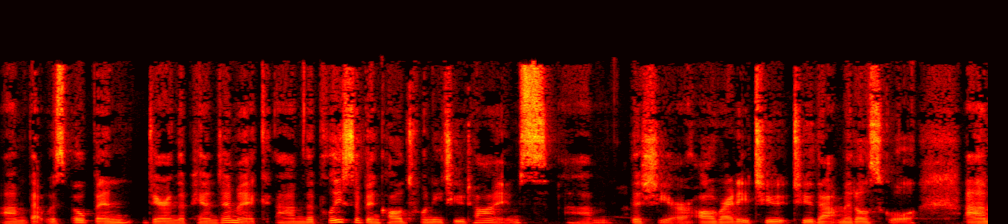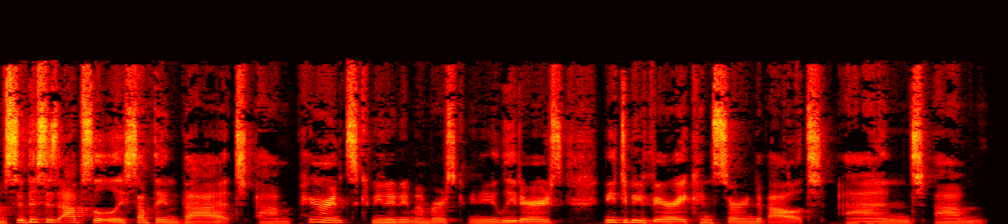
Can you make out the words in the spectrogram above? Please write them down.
um, that was open during the pandemic, um, the police have been called 22 times um, this year already to to that middle school. so this is absolutely something that um, parents, community members, community leaders need to be very concerned about. And um,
